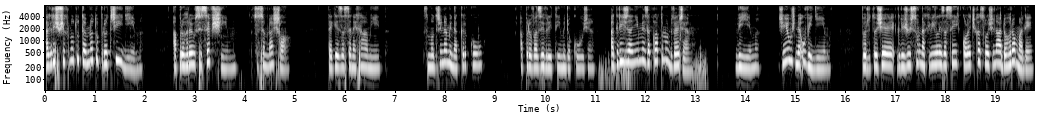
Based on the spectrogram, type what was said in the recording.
A když všechnu tu temnotu protřídím a prohraju si se vším, co jsem našla, tak je zase nechám jít. S modřinami na krku a provazy vrytými do kůže. A když za nimi zaklapnu dveře, vím, že je už neuvidím, protože když už jsou na chvíli zase jejich kolečka složená dohromady,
